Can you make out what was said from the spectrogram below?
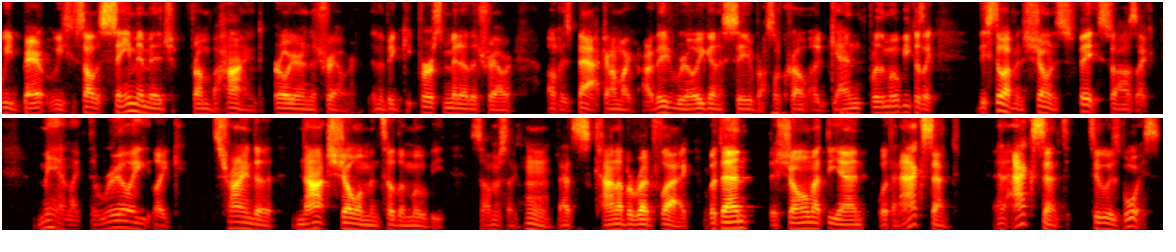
we barely we saw the same image from behind earlier in the trailer, in the big first minute of the trailer of his back, and I'm like, are they really gonna save Russell Crowe again for the movie? Because like they still haven't shown his face, so I was like, man, like they're really like trying to not show him until the movie. So I'm just like, hmm, that's kind of a red flag. But then they show him at the end with an accent, an accent to his voice.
